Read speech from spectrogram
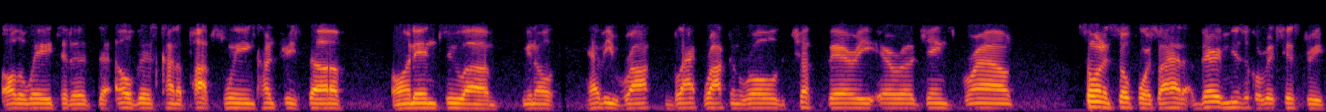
all the way to the the Elvis kind of pop swing country stuff, on into um, you know heavy rock, black rock and roll, the Chuck Berry era, James Brown, so on and so forth. So I had a very musical rich history,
